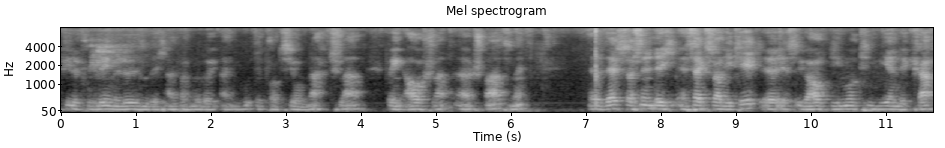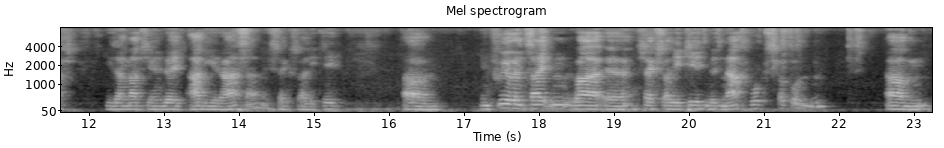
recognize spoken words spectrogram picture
viele Probleme lösen sich einfach nur durch eine gute Portion Nachtschlaf, bringt auch Schla Spaß. Ne? Äh, selbstverständlich, Sexualität ist überhaupt die motivierende Kraft dieser materiellen Welt. Adirasa, Sexualität. Ähm, in früheren Zeiten war äh, Sexualität mit Nachwuchs verbunden. Ähm,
